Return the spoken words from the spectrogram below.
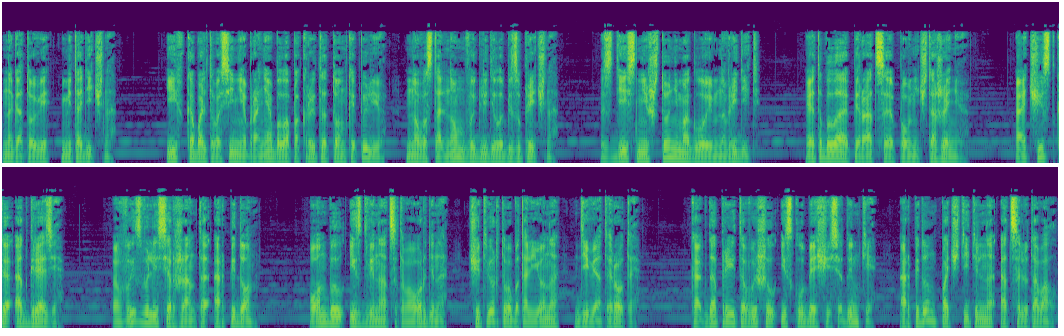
наготове, методично. Их кабальтово-синяя броня была покрыта тонкой пылью, но в остальном выглядела безупречно. Здесь ничто не могло им навредить. Это была операция по уничтожению. Очистка от грязи. Вызвали сержанта Арпидон. Он был из 12-го ордена, 4-го батальона, 9-й роты. Когда Прейта вышел из клубящейся дымки, Арпидон почтительно отсалютовал.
